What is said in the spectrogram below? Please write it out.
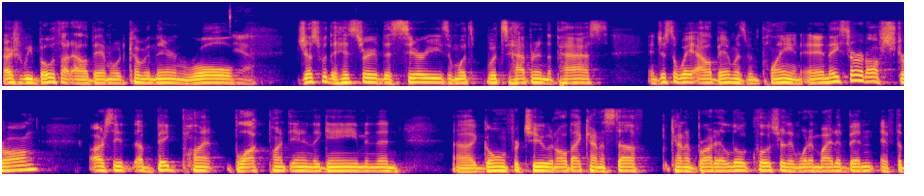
actually, we both thought Alabama would come in there and roll. Yeah. Just with the history of this series and what's what's happened in the past, and just the way Alabama's been playing, and they started off strong. Obviously, a big punt, block punt at the end of the game, and then uh, going for two and all that kind of stuff, kind of brought it a little closer than what it might have been if the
